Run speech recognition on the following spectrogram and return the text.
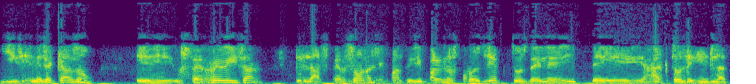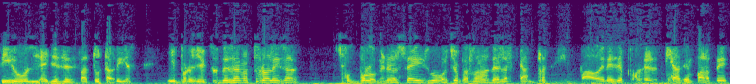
Y en ese caso eh, usted revisa, las personas que participan en los proyectos de ley, de actos legislativos, leyes estatutarias y proyectos de esa naturaleza, son por lo menos seis u ocho personas de las que han participado en ese poder, que hacen parte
